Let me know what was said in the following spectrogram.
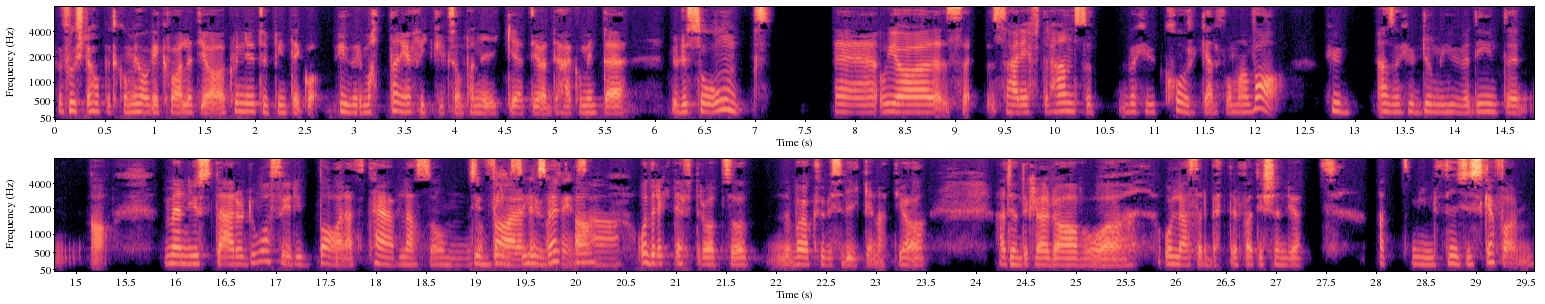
För första hoppet kommer jag ihåg i kvalet, jag kunde ju typ inte gå ur mattan. Jag fick liksom panik i att jag, det här kommer inte... Det gjorde så ont. Eh, och jag, så, så här i efterhand, så hur korkad får man vara? Hur, alltså hur dum i huvudet, det är ju inte... Ja. Men just där och då så är det bara att tävla som, som finns i det huvudet. finns. Ja. Och direkt efteråt så var jag också besviken att jag, att jag inte klarade av att, att lösa det bättre för att jag kände att, att min fysiska form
